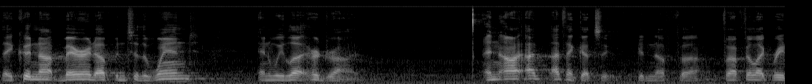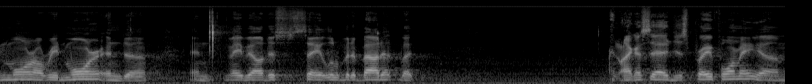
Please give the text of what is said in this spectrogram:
they could not bear it up into the wind, and we let her drive. And I, I, I think that's good enough. Uh, if I feel like reading more, I'll read more, and uh, and maybe I'll just say a little bit about it. But and like I said, just pray for me. Um,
